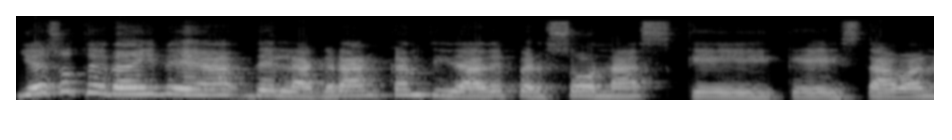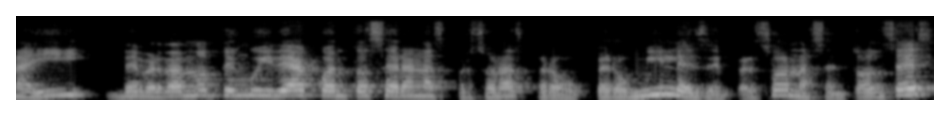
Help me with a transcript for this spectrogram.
Y eso te da idea de la gran cantidad de personas que, estaban ahí. De verdad no tengo idea cuántas eran las personas, pero, pero miles de personas. Entonces,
